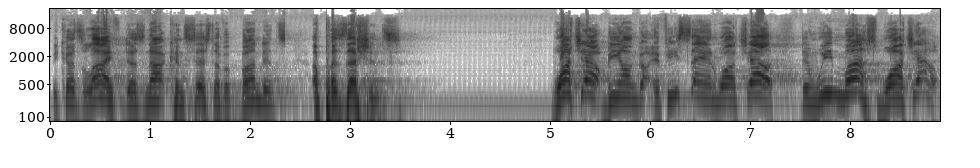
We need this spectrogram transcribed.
Because life does not consist of abundance of possessions. Watch out, be on guard. If he's saying watch out, then we must watch out.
